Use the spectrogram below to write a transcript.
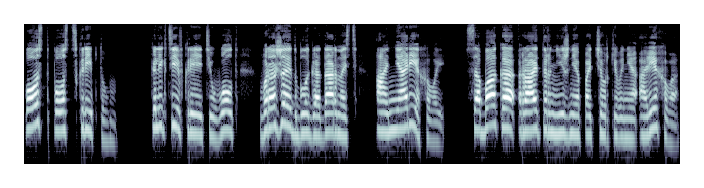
Пост-постскриптум. Коллектив Creative World выражает благодарность Анне Ореховой, собака Райтер нижнее подчеркивание Орехова,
